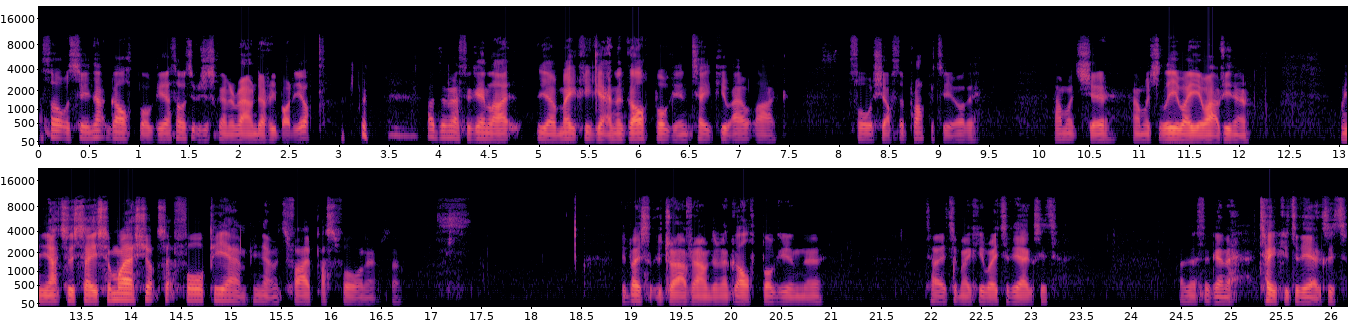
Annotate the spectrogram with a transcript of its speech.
I thought we'd seen that golf buggy. I thought it was just going to round everybody up. I don't know if going like, you know, make you get in a golf buggy and take you out like force you off the property or they, how much uh, how much leeway you have, you know. When you actually say somewhere shuts at 4 p.m., you know, it's five past four now, so you basically drive around in a golf buggy and uh, tell you to make your way to the exit. Don't if they're going to take you to the exit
